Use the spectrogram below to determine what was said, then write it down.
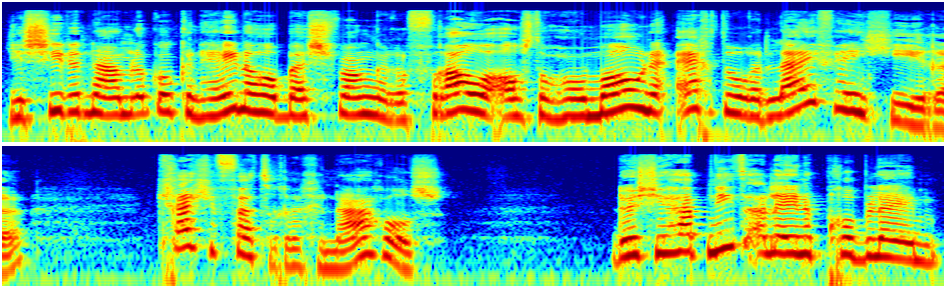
je ziet het namelijk ook een hele hoop bij zwangere vrouwen, als de hormonen echt door het lijf heen gieren, krijg je vetterige nagels. Dus je hebt niet alleen het probleem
